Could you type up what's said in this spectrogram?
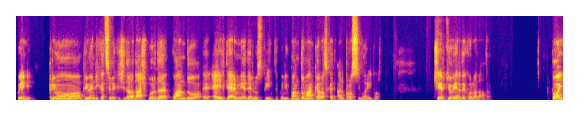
Quindi, primo, prima indicazione che ci dà la dashboard, quando eh, è il termine dello sprint, quindi quanto manca al prossimo report. Cerchio verde con la data. Poi,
